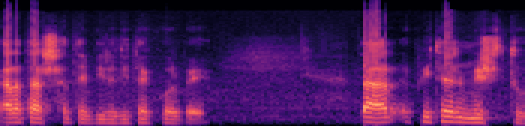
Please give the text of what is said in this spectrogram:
কারা তার সাথে বিরোধিতা করবে, তার পিতার মৃত্যু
